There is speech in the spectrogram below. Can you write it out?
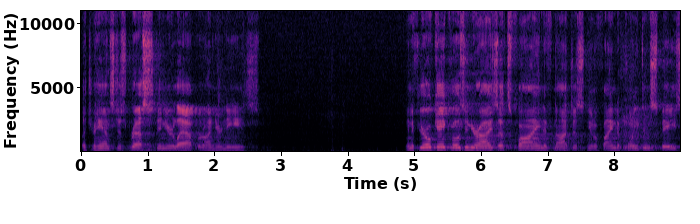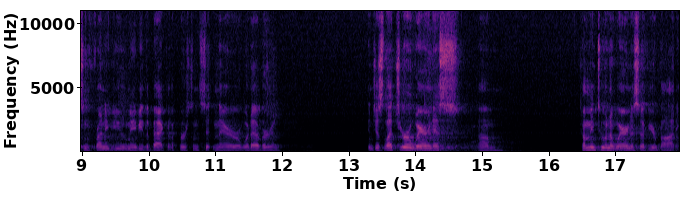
let your hands just rest in your lap or on your knees. And if you're okay closing your eyes, that's fine. If not, just you know, find a point in space in front of you, maybe the back of the person sitting there or whatever, and, and just let your awareness um, come into an awareness of your body.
